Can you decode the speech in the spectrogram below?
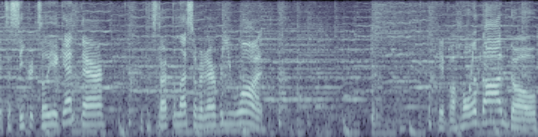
It's a secret till you get there. You can start the lesson whenever you want. Okay, but hold on, though.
